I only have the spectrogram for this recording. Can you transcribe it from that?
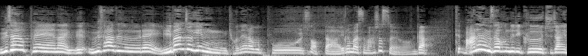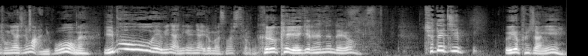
의사협회나 의사들의 일반적인 견해라고 볼 수는 없다 이런 말씀을 하셨어요. 그러니까 많은 의사분들이 그 주장에 동의하시는 건 아니고 네. 일부의 의견이 아니겠느냐 이런 말씀하시더라고요. 그렇게 얘기를 했는데요. 최대집 의협 회장이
